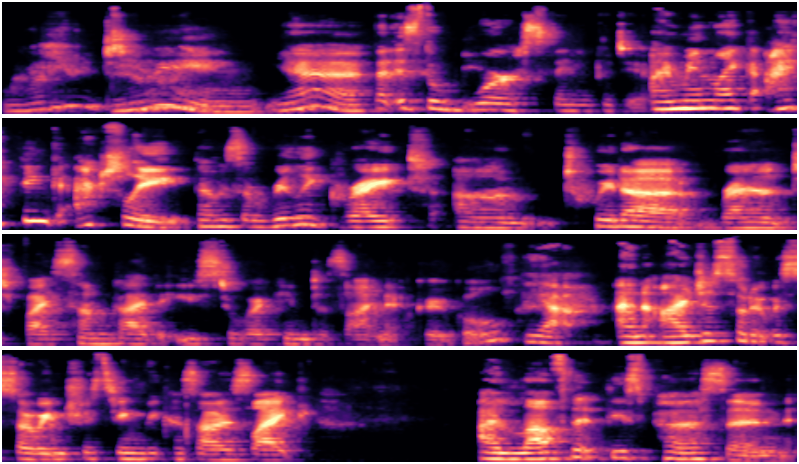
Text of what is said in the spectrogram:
What are you doing? Yeah. That is the worst thing you could do. I mean, like, I think actually there was a really great um, Twitter rant by some guy that used to work in design at Google. yeah. And I just thought it was so interesting because I was like, I love that this person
